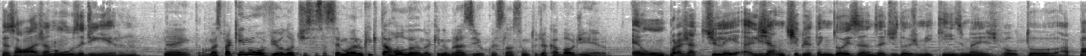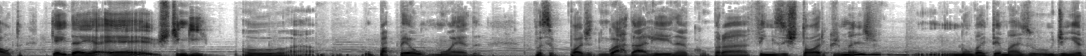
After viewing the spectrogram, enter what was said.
pessoal lá já não usa dinheiro, né? É, então. Mas pra quem não ouviu a notícia essa semana, o que, que tá rolando aqui no Brasil com esse assunto de acabar o dinheiro? É um projeto de lei, ele já é antigo, já tem dois anos, é de 2015, mas voltou à pauta, que a ideia é extinguir o, a- o papel moeda. Você pode guardar ali, né, para fins históricos, mas não vai ter mais o, o dinheiro.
